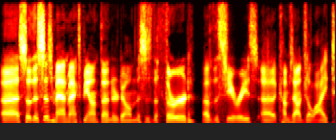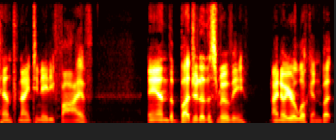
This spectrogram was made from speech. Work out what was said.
Uh, so this is Mad Max Beyond Thunderdome. This is the third of the series. Uh, it comes out July tenth, nineteen eighty-five, and the budget of this movie. I know you're looking, but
